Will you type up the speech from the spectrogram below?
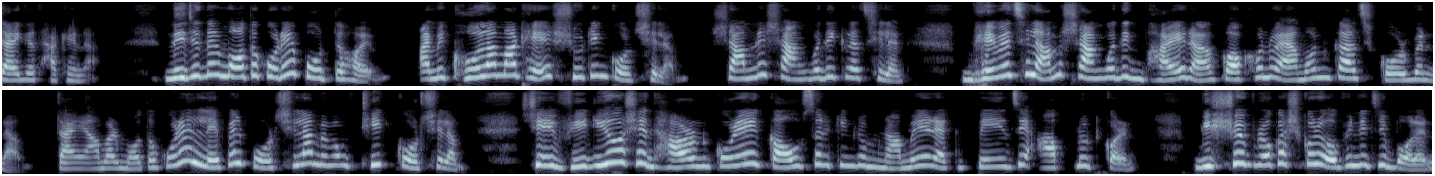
জায়গা থাকে না। নিজেদের মতো করে পড়তে হয়। আমি খোলা মাঠে শুটিং করছিলাম। সামনে সাংবাদিকরা ছিলেন। ভেবেছিলাম সাংবাদিক ভাইয়েরা কখনো এমন কাজ করবেন না। তাই আমার মতো করে লেপেল পড়ছিলাম এবং ঠিক করছিলাম। সেই ভিডিও সে ধারণ করে কাউসার কিংডম নামের এক পেজে আপলোড করেন। বিস্ময় প্রকাশ করে অভিনেত্রী বলেন,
